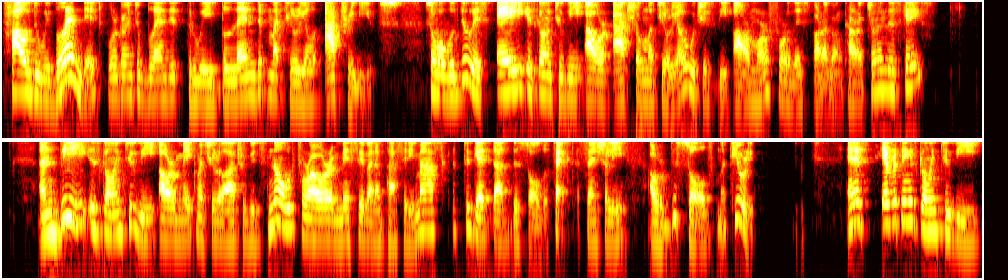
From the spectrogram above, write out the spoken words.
How do we blend it? We're going to blend it through a blend material attributes. So what we'll do is A is going to be our actual material, which is the armor for this Paragon character in this case. And B is going to be our make material attributes node for our emissive and opacity mask to get that dissolve effect, essentially our dissolve material and it's everything is going to be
